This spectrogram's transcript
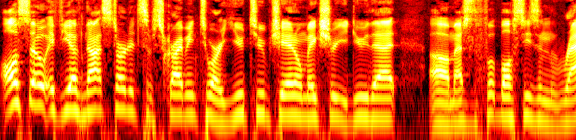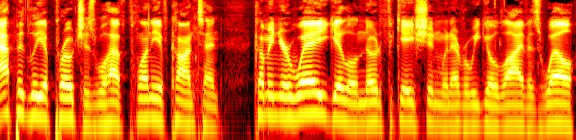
Also, if you have not started subscribing to our YouTube channel, make sure you do that. Um, as the football season rapidly approaches, we'll have plenty of content coming your way. You get a little notification whenever we go live as well.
